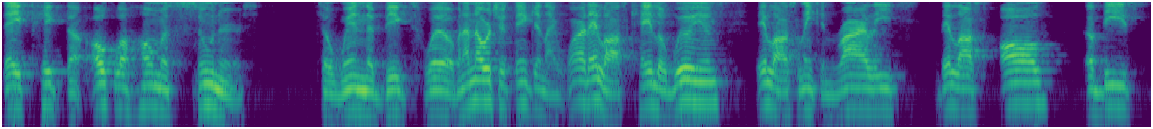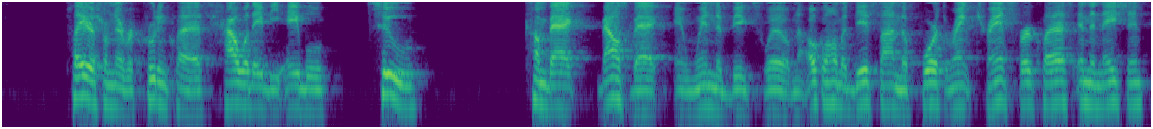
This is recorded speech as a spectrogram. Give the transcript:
They picked the Oklahoma Sooners to win the Big 12. And I know what you're thinking like, wow, they lost Caleb Williams, they lost Lincoln Riley, they lost all of these players from their recruiting class. How will they be able to come back, bounce back, and win the Big 12? Now, Oklahoma did sign the fourth ranked transfer class in the nation.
